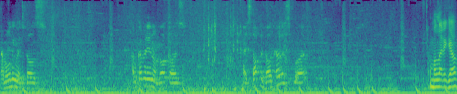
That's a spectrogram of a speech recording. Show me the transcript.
I'm holding my spells. I'm coming in on Vel'Koz. I stopped the Vel'Koz, but I'm gonna let it go.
